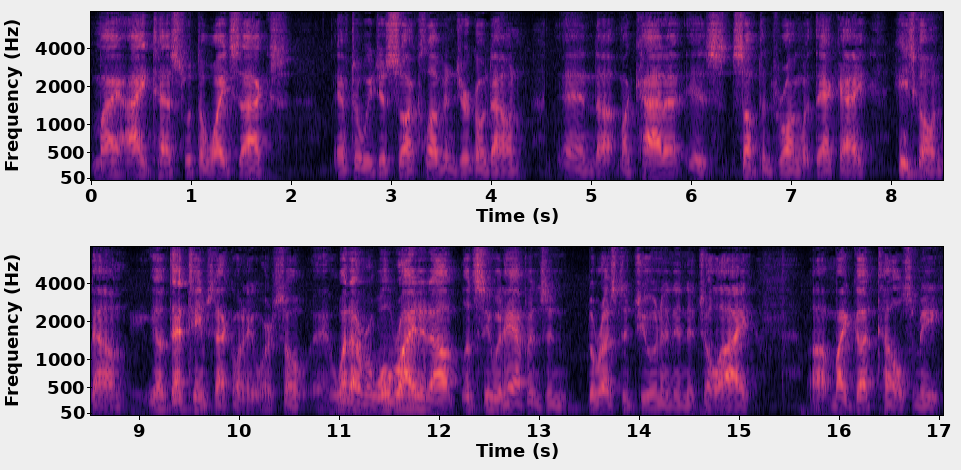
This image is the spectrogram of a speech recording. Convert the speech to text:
My eye test with the White Sox after we just saw Clevinger go down and uh, Makata is something's wrong with that guy. He's going down. You know, that team's not going anywhere. So, uh, whatever. We'll ride it out. Let's see what happens in the rest of June and into July. Uh, my gut tells me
